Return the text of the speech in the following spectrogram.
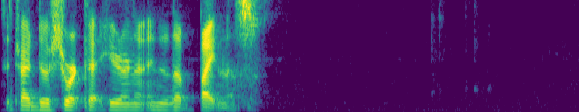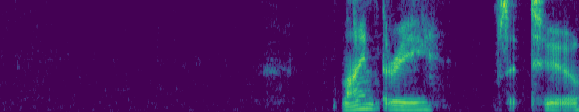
So I tried to do a shortcut here and it ended up biting us. Line three, was it two?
